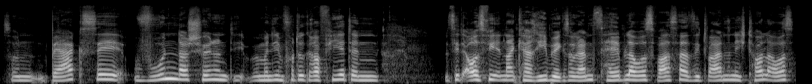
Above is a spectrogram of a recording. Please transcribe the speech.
so ein Bergsee, wunderschön und wenn man den fotografiert, dann sieht aus wie in der Karibik, so ganz hellblaues Wasser, sieht wahnsinnig toll aus.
